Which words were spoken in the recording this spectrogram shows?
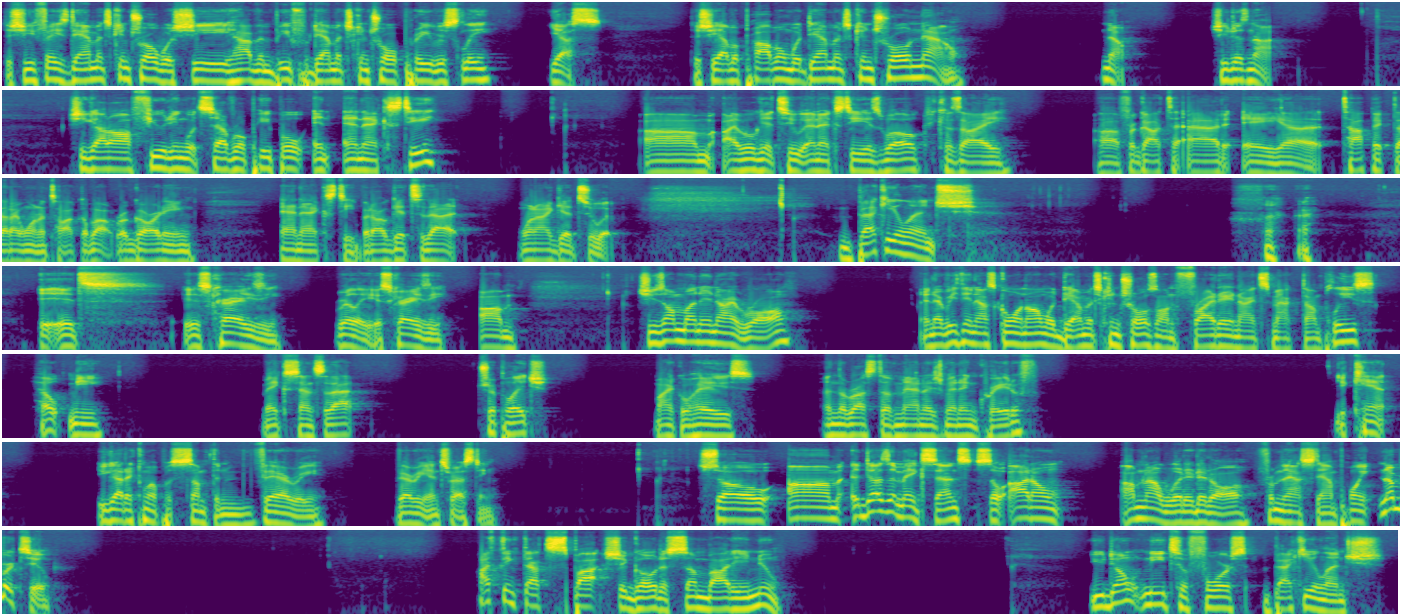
Did she face damage control? Was she having beef for damage control previously? Yes. Does she have a problem with damage control now? No, she does not. She got off feuding with several people in NXT. Um, I will get to NXT as well because I uh, forgot to add a uh, topic that I want to talk about regarding NXT, but I'll get to that when I get to it. Becky Lynch. it's it's crazy. Really, it's crazy. Um, she's on Monday Night Raw, and everything that's going on with damage controls on Friday Night SmackDown. Please help me make sense of that. Triple H, Michael Hayes, and the rest of management and creative. You can't. You got to come up with something very, very interesting. So um, it doesn't make sense. So I don't. I'm not with it at all from that standpoint. Number two. I think that spot should go to somebody new. You don't need to force Becky Lynch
